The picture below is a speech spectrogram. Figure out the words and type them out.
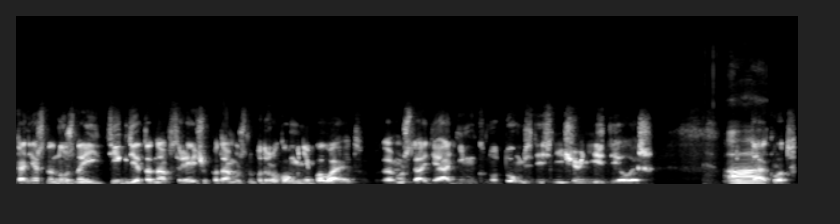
конечно, нужно идти где-то навстречу, потому что ну, по-другому не бывает. Потому что одним кнутом здесь ничего не сделаешь. А, вот так вот.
